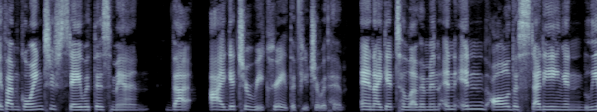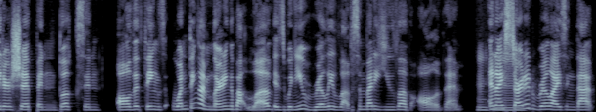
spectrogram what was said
if I'm going to stay with this man, that I get to recreate the future with him and I get to love him. And, and in all the studying and leadership and books and all the things, one thing I'm learning about love is when you really love somebody, you love all of them. Mm-hmm. And I mm-hmm. started realizing that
